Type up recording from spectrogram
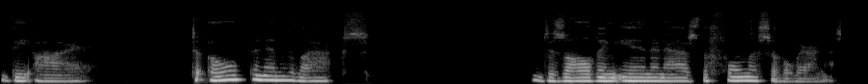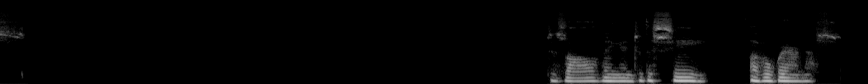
the I to open and relax, dissolving in and as the fullness of awareness. Dissolving into the sea of awareness.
